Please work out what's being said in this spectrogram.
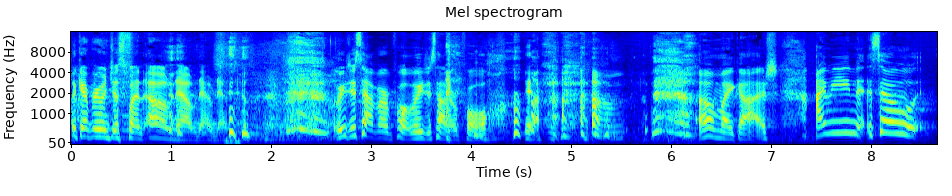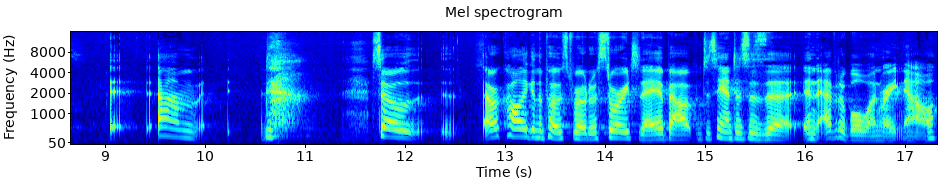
Look, everyone just went, oh no, no, no. we just have our poll. We just had our poll. yeah. um, oh my gosh. I mean, so, um, so our colleague in the Post wrote a story today about DeSantis is an inevitable one right now.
